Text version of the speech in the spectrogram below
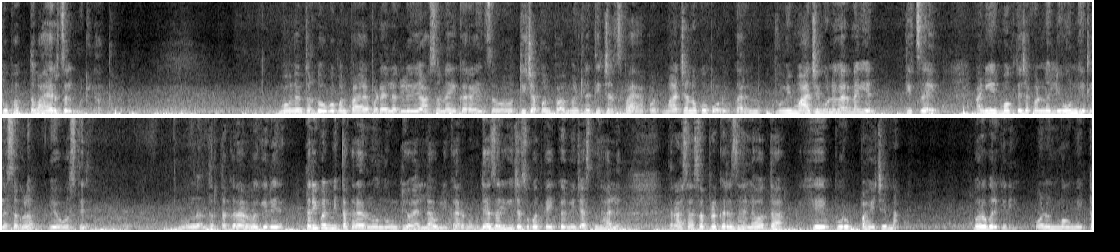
तू फक्त बाहेर चल म्हटलं आता. मग नंतर दोघं पण पाया पडायला लागले असं नाही करायचं तिच्या पण पा म्हटलं तिच्याच पाया पड माझ्या नको पडू कारण तुम्ही माझे गुन्हेगार नाही आहेत तिचं आहे. आणि मग त्याच्याकडनं लिहून घेतलं सगळं व्यवस्थित. मग नंतर तक्रार वगैरे तरी पण मी तक्रार नोंदवून ठेवायला लावली कारण उद्या जर हिच्यासोबत काही कमी जास्त झालं तर असा असा प्रकार झाला होता हे प्रूफ पाहिजे ना. बरोबर की नाही? म्हणून मग मी त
